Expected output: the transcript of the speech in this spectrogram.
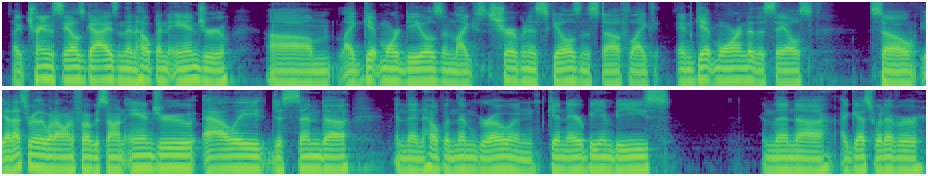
It's like training sales guys and then helping Andrew um like get more deals and like sharpen his skills and stuff like and get more into the sales. So yeah, that's really what I want to focus on. Andrew, Allie, Jacinda, and then helping them grow and getting Airbnbs and then uh, I guess whatever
